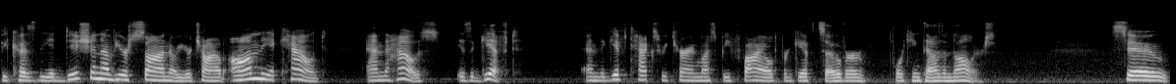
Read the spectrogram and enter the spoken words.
because the addition of your son or your child on the account and the house is a gift. And the gift tax return must be filed for gifts over $14,000. So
